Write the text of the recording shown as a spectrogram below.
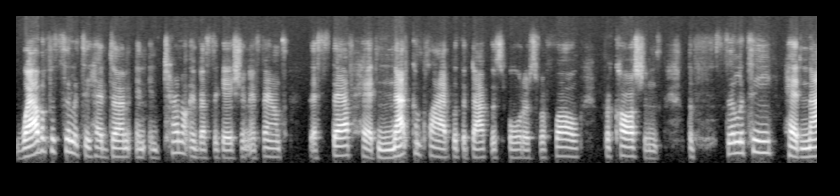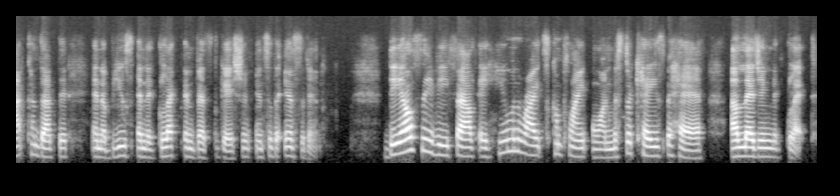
while the facility had done an internal investigation and found that staff had not complied with the doctor's orders for fall precautions, the facility had not conducted an abuse and neglect investigation into the incident. DLCV filed a human rights complaint on Mr. K's behalf alleging neglect.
